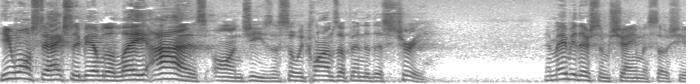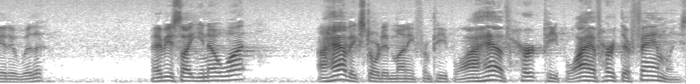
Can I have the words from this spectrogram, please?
He wants to actually be able to lay eyes on Jesus. So he climbs up into this tree. And maybe there's some shame associated with it. Maybe it's like, you know what? I have extorted money from people. I have hurt people. I have hurt their families.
